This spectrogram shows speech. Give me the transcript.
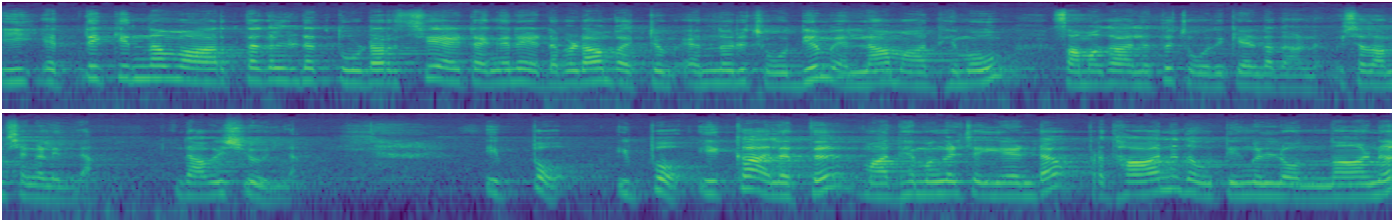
ഈ എത്തിക്കുന്ന വാർത്തകളുടെ തുടർച്ചയായിട്ട് എങ്ങനെ ഇടപെടാൻ പറ്റും എന്നൊരു ചോദ്യം എല്ലാ മാധ്യമവും സമകാലത്ത് ചോദിക്കേണ്ടതാണ്. വിശദാംശങ്ങളില്ല. എന്റെ ആവശ്യമില്ല ഇപ്പോൾ ഇപ്പോൾ ഇക്കാലത്ത് മാധ്യമങ്ങൾ ചെയ്യേണ്ട പ്രധാന ദൗത്യങ്ങളിലൊന്നാണ്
